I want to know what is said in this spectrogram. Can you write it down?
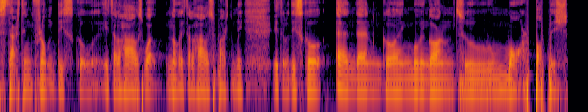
starting from disco, Italo house, well, no Italo house, pardon me, Italo disco, and then going, moving on to more popish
